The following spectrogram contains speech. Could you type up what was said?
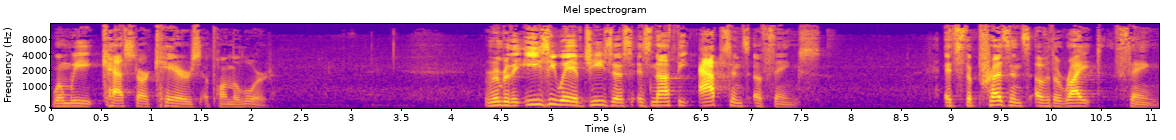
when we cast our cares upon the Lord. Remember, the easy way of Jesus is not the absence of things, it's the presence of the right thing.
